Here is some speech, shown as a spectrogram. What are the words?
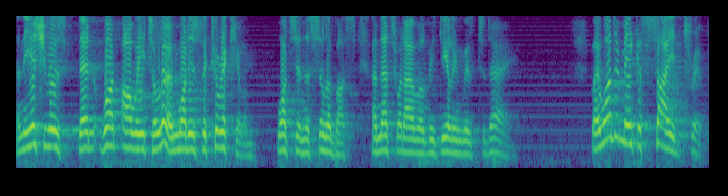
And the issue is then what are we to learn? What is the curriculum? What's in the syllabus? And that's what I will be dealing with today. But I want to make a side trip.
